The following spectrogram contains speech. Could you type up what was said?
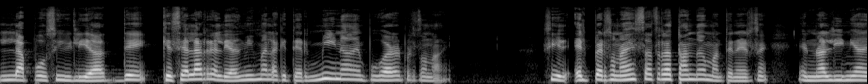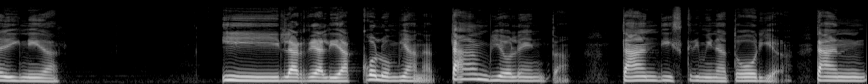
la posibilidad de que sea la realidad misma la que termina de empujar al personaje. Es el personaje está tratando de mantenerse en una línea de dignidad. Y la realidad colombiana, tan violenta, tan discriminatoria, tan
